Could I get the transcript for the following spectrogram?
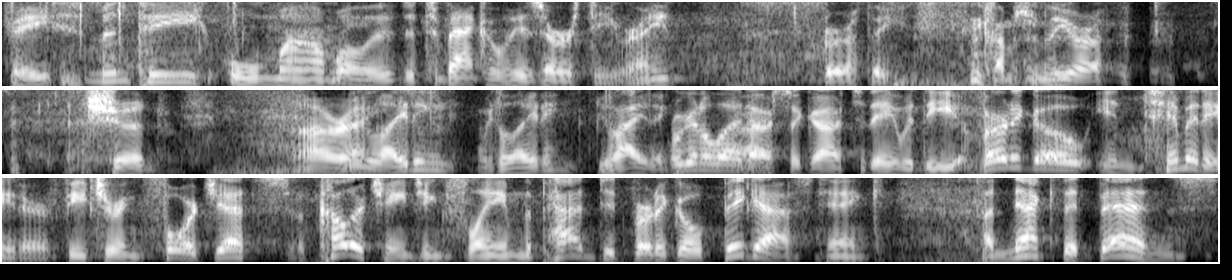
Basementy umami. Well, the, the tobacco is earthy, right? Earthy. Comes from the earth. Should. All right. We lighting? We lighting? You lighting. We're going to light our cigar today with the Vertigo Intimidator, featuring four jets, a color changing flame, the patented Vertigo big ass tank, a neck that bends,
